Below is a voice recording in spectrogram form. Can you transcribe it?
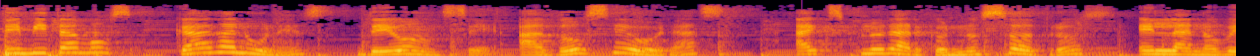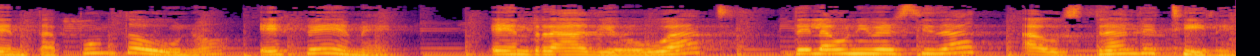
Te invitamos cada lunes de 11 a 12 horas a explorar con nosotros en la 90.1 FM en Radio UAT de la Universidad Austral de Chile.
